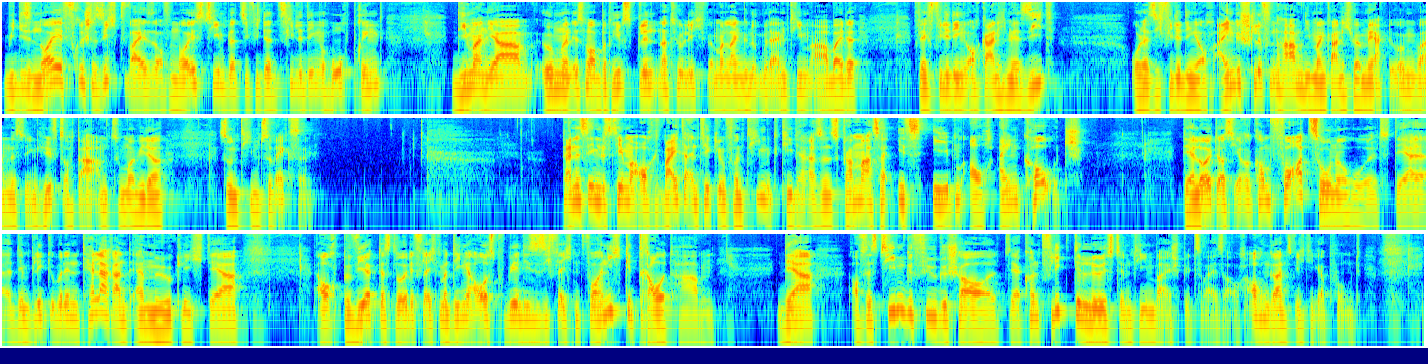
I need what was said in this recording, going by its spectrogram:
wie diese neue, frische Sichtweise auf ein neues Team plötzlich wieder viele Dinge hochbringt, die man ja, irgendwann ist man auch betriebsblind natürlich, wenn man lang genug mit einem Team arbeitet, vielleicht viele Dinge auch gar nicht mehr sieht. oder sich viele Dinge auch eingeschliffen haben, die man gar nicht mehr merkt irgendwann. Deswegen hilft es auch da ab und zu mal wieder, so ein Team zu wechseln. Dann ist eben das Thema auch Weiterentwicklung von Teammitgliedern. Also ein Scrum Master ist eben auch ein Coach, der Leute aus ihrer Komfortzone holt, der den Blick über den Tellerrand ermöglicht, der auch bewirkt, dass Leute vielleicht mal Dinge ausprobieren, die sie sich vielleicht vorher nicht getraut haben, der auf das Teamgefüge schaut, der Konflikte löst im Team beispielsweise auch, auch ein ganz wichtiger Punkt.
